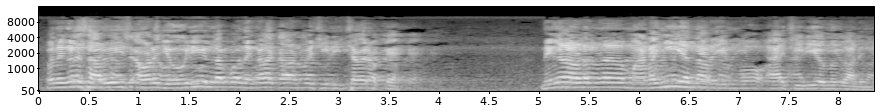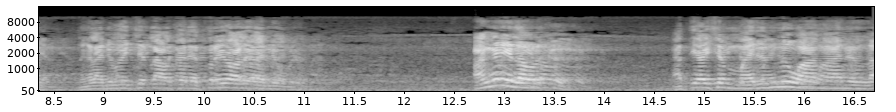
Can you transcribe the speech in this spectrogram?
അപ്പൊ നിങ്ങൾ സർവീസ് അവിടെ ജോലിയുള്ളപ്പോ നിങ്ങളെ കാണുമ്പോൾ ചിരിച്ചവരൊക്കെ നിങ്ങൾ അവിടെ നിന്ന് മടങ്ങി എന്നറിയുമ്പോൾ ആ ചിരിയൊന്നും കാണില്ല. നിങ്ങൾ അനുഭവിച്ചിട്ടുള്ള ആൾക്കാർ എത്രയോ ആളുകൾ അനുഭവപ്പെടും അങ്ങനെയുള്ളവർക്ക് അത്യാവശ്യം മരുന്ന് വാങ്ങാനുള്ള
